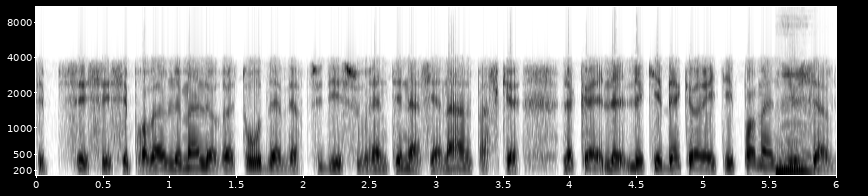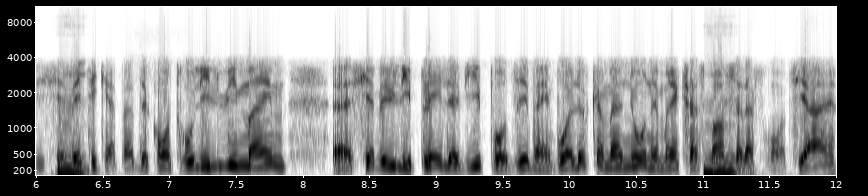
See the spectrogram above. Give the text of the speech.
c'est probablement le retour de la vertu des souverainetés nationales, parce que le, Québec aurait été pas mal mieux mmh. servi s'il avait mmh. été capable de contrôler lui-même, euh, s'il y avait eu les pleins leviers pour dire, ben voilà comment nous, on aimerait que ça se passe mmh. à la frontière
